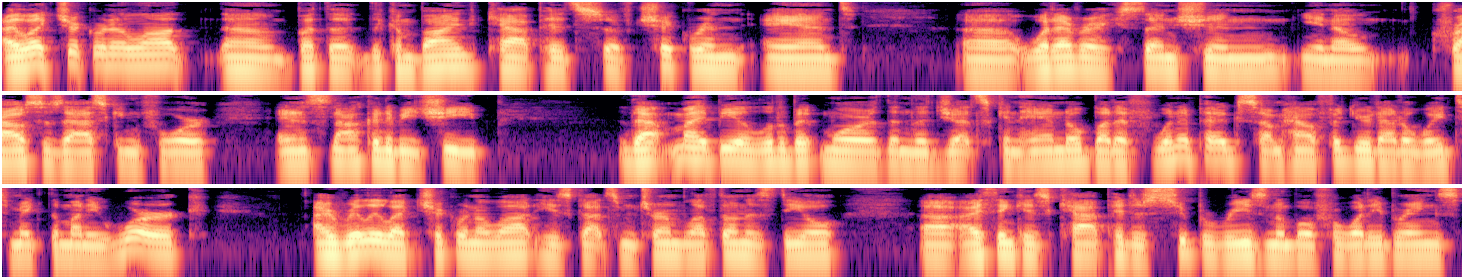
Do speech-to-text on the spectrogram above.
I like Chychrun a lot, um, but the the combined cap hits of Chychrun and uh, whatever extension you know Crouse is asking for, and it's not going to be cheap. That might be a little bit more than the Jets can handle. But if Winnipeg somehow figured out a way to make the money work, I really like Chychrun a lot. He's got some term left on his deal. Uh, I think his cap hit is super reasonable for what he brings.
